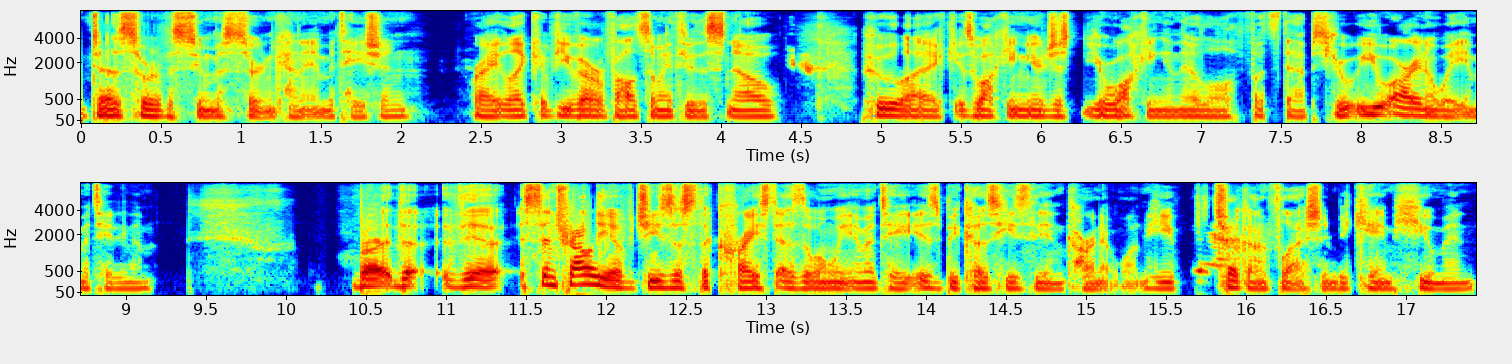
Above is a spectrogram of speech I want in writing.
does sort of assume a certain kind of imitation, right? Like if you've ever followed somebody through the snow who like is walking, you're just you're walking in their little footsteps. You you are in a way imitating them. But the the centrality of Jesus the Christ as the one we imitate is because he's the incarnate one. He yeah. took on flesh and became human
